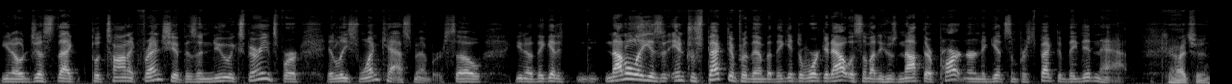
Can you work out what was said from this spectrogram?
You know, just that platonic friendship is a new experience for at least one cast member. So, you know, they get it, not only is it introspective for them, but they get to work it out with somebody who's not their partner and to get some perspective they didn't have gotcha.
